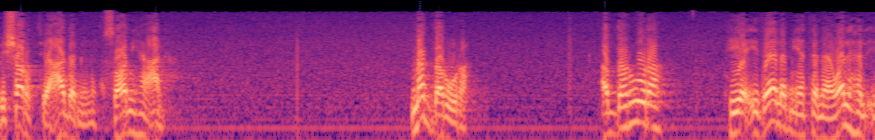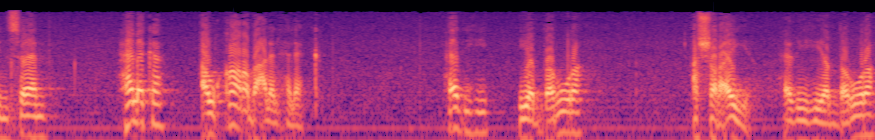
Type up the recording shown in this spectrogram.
بشرط عدم نقصانها عنها. ما الضرورة؟ الضرورة هي إذا لم يتناولها الإنسان هلك أو قارب على الهلاك. هذه هي الضرورة الشرعية. هذه هي الضرورة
